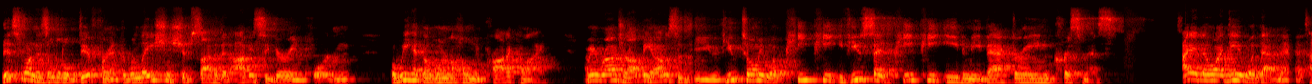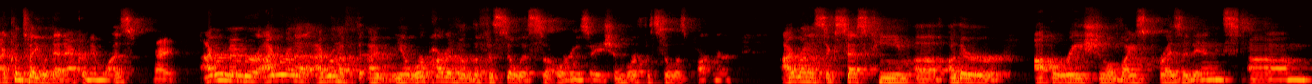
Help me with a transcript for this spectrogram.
This one is a little different. The relationship side of it, obviously, very important, but we had to learn a whole new product line. I mean, Roger, I'll be honest with you. If you told me what PP, if you said PPE to me back during Christmas, I had no idea what that meant. I couldn't tell you what that acronym was. Right. I remember I run a I run a I, you know we're part of a, the Facilis organization. We're a Facilis partner. I run a success team of other operational vice presidents um,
